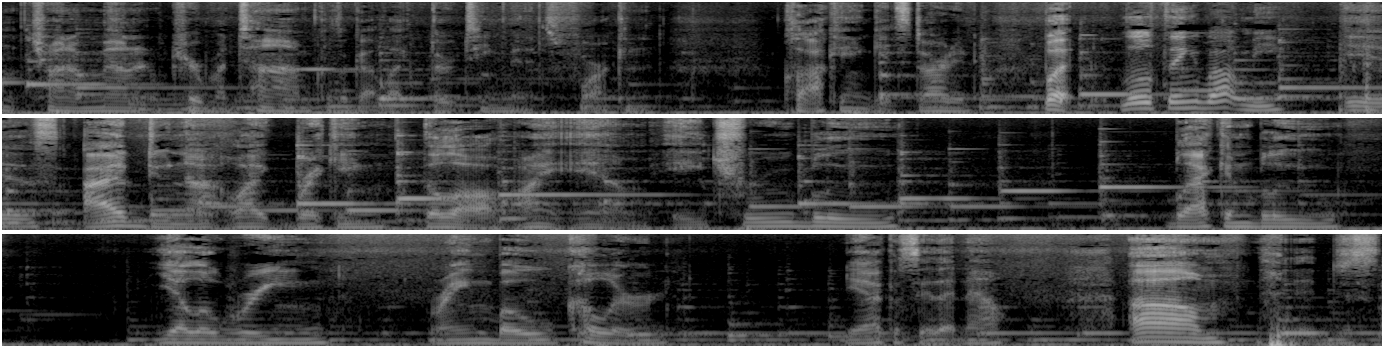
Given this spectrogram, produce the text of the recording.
I'm trying to monitor my time because I got like 13 minutes before I can clock in and get started. But little thing about me is I do not like breaking the law. I am a true blue, black and blue, yellow, green, rainbow colored. Yeah, I can say that now. Um, just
